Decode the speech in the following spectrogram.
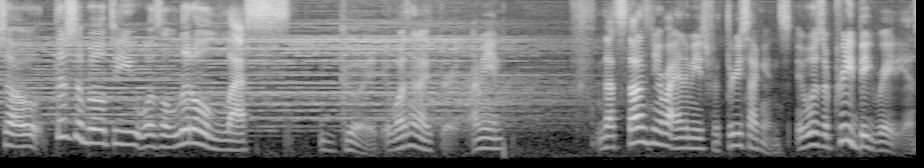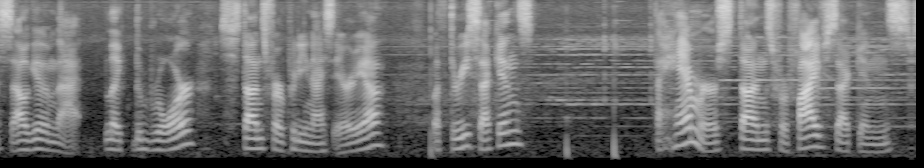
So, this ability was a little less good. It wasn't as great. I mean, that stuns nearby enemies for three seconds. It was a pretty big radius. I'll give him that. Like the roar stuns for a pretty nice area, but three seconds. The hammer stuns for five seconds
